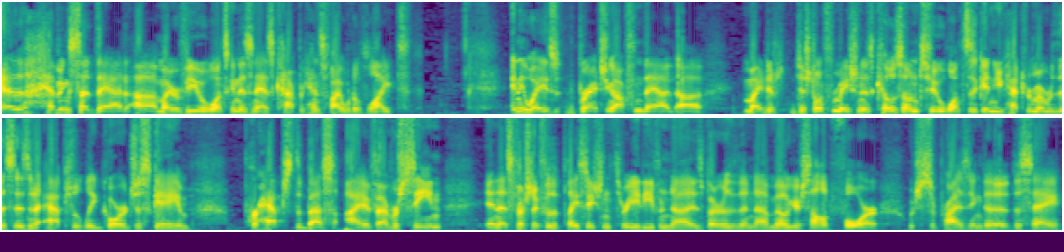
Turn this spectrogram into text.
And having said that, uh, my review once again isn't as comprehensive I would have liked. Anyways, branching off from that, uh, my additional information is Killzone 2. Once again, you have to remember this is an absolutely gorgeous game. Perhaps the best I've ever seen, and especially for the PlayStation 3, it even uh, is better than uh, Metal Gear Solid 4, which is surprising to, to say.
